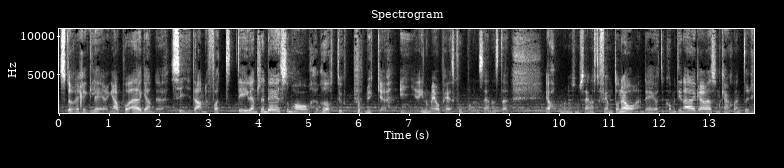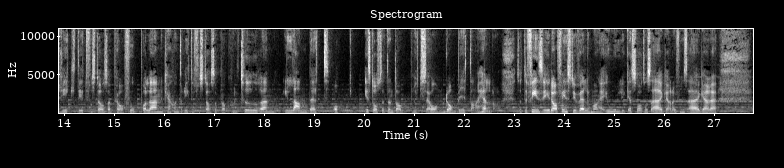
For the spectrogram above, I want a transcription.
större regleringar på ägandesidan. För att det är ju egentligen det som har rört upp mycket i, inom europeisk fotboll den senaste ja, de senaste 15 åren, det är ju att det kommit in ägare som kanske inte riktigt förstår sig på fotbollen, kanske inte riktigt förstår sig på kulturen i landet och i stort sett inte har brytt sig om de bitarna heller. Så att det finns, idag finns det ju väldigt många olika sorters ägare. Det finns ägare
